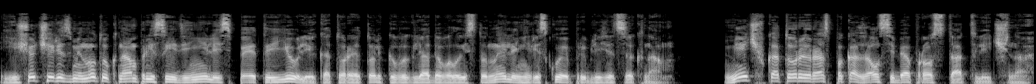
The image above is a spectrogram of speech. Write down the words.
Еще через минуту к нам присоединились Пэт и Юли, которая только выглядывала из туннеля, не рискуя приблизиться к нам. Меч в который раз показал себя просто отлично.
